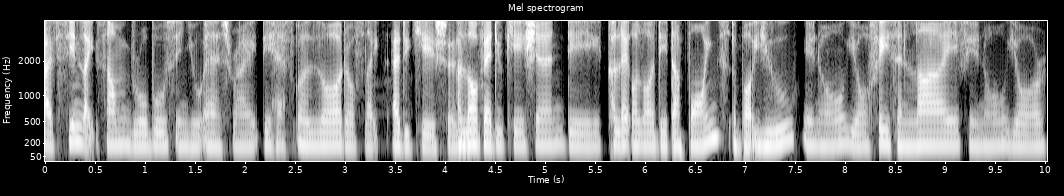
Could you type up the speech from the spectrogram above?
I've seen like some robos in US, right? They have a lot of like Education. a lot of education. They collect a lot of data points about you, you know, your face and life, you know, your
